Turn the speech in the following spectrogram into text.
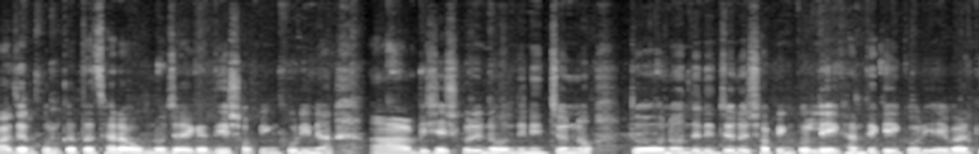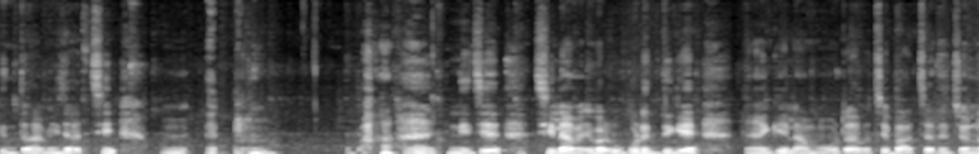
বাজার কলকাতা ছাড়া অন্য জায়গা দিয়ে শপিং করি না। আর বিশেষ করে নন্দিনীর জন্য। তো নন্দিনীর জন্য শপিং করলে এখান থেকেই করি। এবার কিন্তু আমি যাচ্ছি। নিচে ছিলাম। এবার উপরের দিকে গেলাম। ওটা হচ্ছে বাচ্চাদের জন্য।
